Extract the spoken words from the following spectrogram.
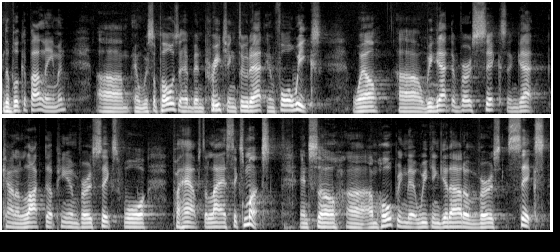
the book of Philemon, um, and we're supposed to have been preaching through that in four weeks. Well, we got to verse 6 and got kind of locked up here in verse 6 for perhaps the last six months. And so uh, I'm hoping that we can get out of verse 6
